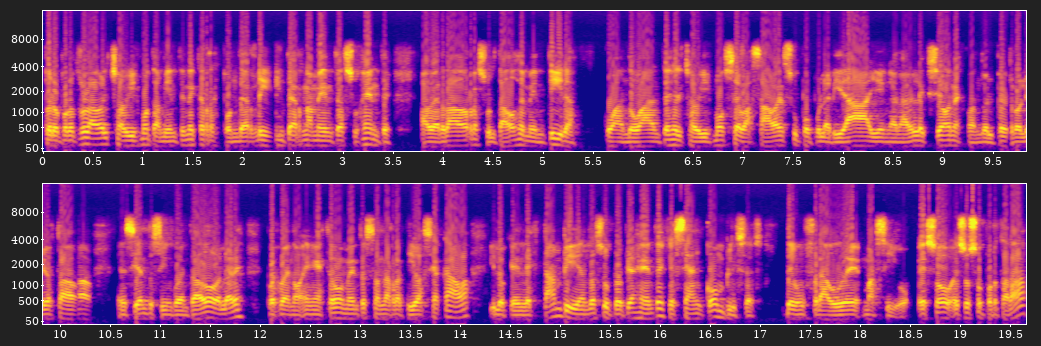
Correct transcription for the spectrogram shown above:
pero por otro lado el chavismo también tiene que responderle internamente a su gente, haber dado resultados de mentira cuando antes el chavismo se basaba en su popularidad y en ganar elecciones, cuando el petróleo estaba en 150 dólares, pues bueno, en este momento esa narrativa se acaba y lo que le están pidiendo a su propia gente es que sean cómplices de un fraude masivo. Eso, eso soportará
